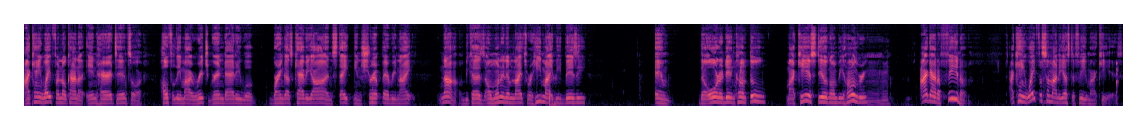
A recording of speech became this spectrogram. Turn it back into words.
I can't wait for no kind of inheritance or hopefully my rich granddaddy will bring us caviar and steak and shrimp every night. No, because on one of them nights where he might be busy and the order didn't come through, my kids still gonna be hungry. Mm-hmm. I gotta feed them. I can't wait for somebody else to feed my kids,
